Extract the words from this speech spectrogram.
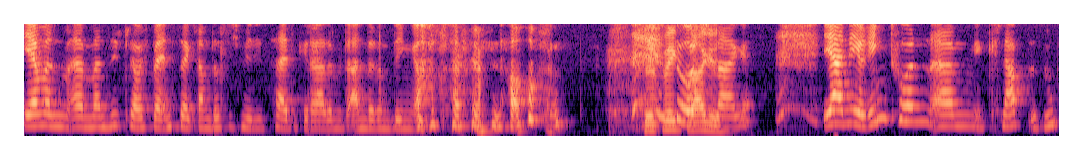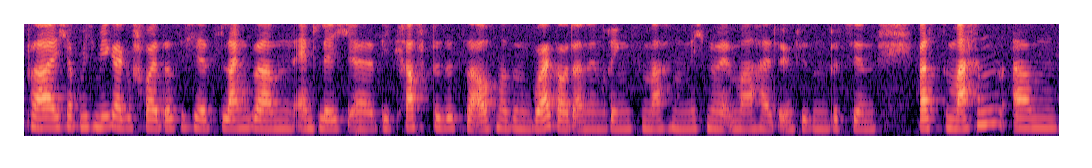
Ja, man, äh, man sieht, glaube ich, bei Instagram, dass ich mir die Zeit gerade mit anderen Dingen außer dem Laufen Deswegen totschlage. Ja, nee, Ringtouren ähm, klappt super. Ich habe mich mega gefreut, dass ich jetzt langsam endlich äh, die Kraft besitze, auch mal so ein Workout an den Ringen zu machen. Nicht nur immer halt irgendwie so ein bisschen was zu machen. Ähm,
